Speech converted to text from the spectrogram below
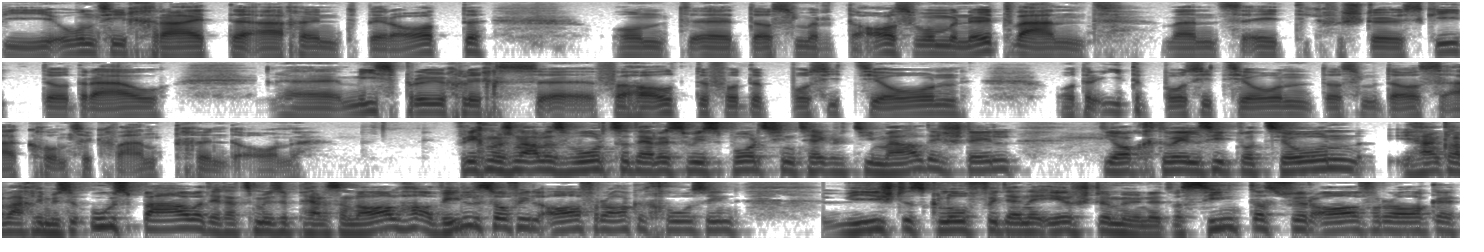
bei Unsicherheiten auch können beraten und äh, dass wir das, was wir nicht wollen, wenn es Ethikverstöße gibt oder auch äh, missbräuchliches äh, Verhalten von der Position oder in der Position, dass wir das auch konsequent können ahnen. Vielleicht noch schnell ein Wort zu der Swiss Sports Integrity Meldestelle. Die aktuelle Situation, ich habe glaube ich ein bisschen ausbauen, der hat müssen Personal haben, weil so viele Anfragen gekommen sind. Wie ist das gelaufen in diesen ersten Monaten? Was sind das für Anfragen,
